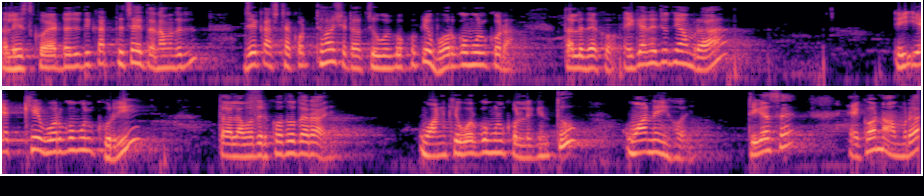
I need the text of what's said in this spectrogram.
তাহলে স্কোয়ারটা যদি কাটতে চাই, তাহলে আমাদের যে কাজটা করতে হয় সেটা হচ্ছে উভয় পক্ষকে বর্গমূল করা। তাহলে দেখো, এখানে যদি আমরা এই এককে বর্গমূল করি, তাহলে আমাদের কত দাঁড়ায়? ওয়ানকে বর্গমূল করলে কিন্তু ওয়ানেই হয়, ঠিক আছে? এখন আমরা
